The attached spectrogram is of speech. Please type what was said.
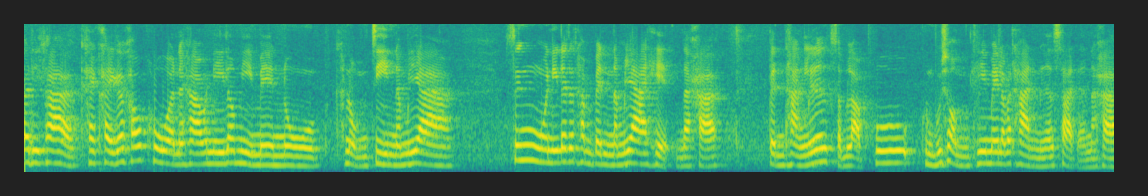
วัสดีค่ะ ใครๆก็เข้าครัวนะคะ วันนี้เรามีเมนูขนมจีนน้ำยา ซึ่งวันนี้เราจะทำเป็นน้ำยาเห็ดนะคะ เป็นทางเลือกสำหรับผู้คุณผู้ชมที่ไม่รับประทานเนื้อสัตว์นะคะ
